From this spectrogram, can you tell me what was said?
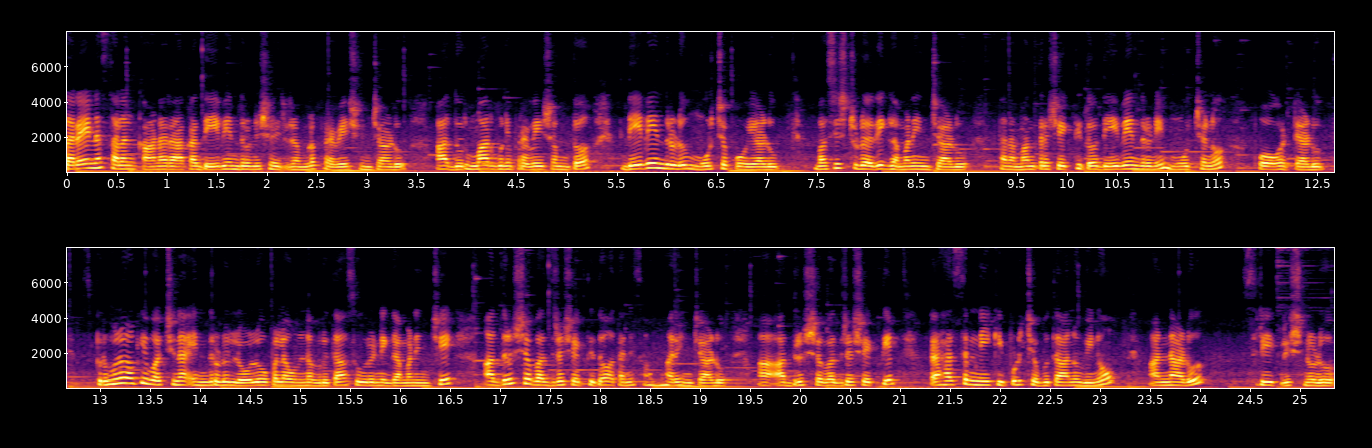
సరైన స్థలం కానరాక దేవేంద్రుని శరీరంలో ప్రవేశించాడు. ఆ దుర్మార్గుని ప్రవేశంతో దేవేంద్రుడు మూర్చపోయాడు వశిష్ఠుడు అది గమనించాడు. తన మంత్రశక్తితో దేవేంద్రుని మూర్ఛను పోగొట్టాడు. స్పృహలోకి వచ్చిన ఇంద్రుడు లోపల ఉన్న వృతాసూరుని గమనించి అదృశ్య వజ్రశక్తితో అతన్ని సంహరించాడు. ఆ అదృశ్య వజ్రశక్తి రహస్యం నీకిప్పుడు చెబుతాను విను అన్నాడు శ్రీకృష్ణుడు.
